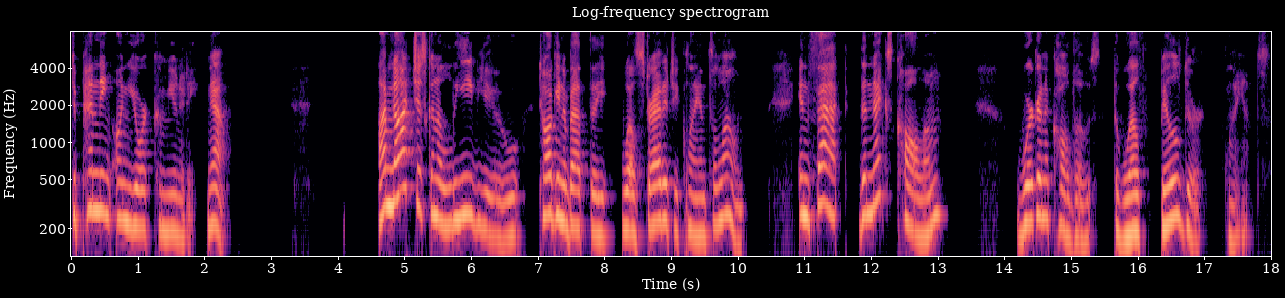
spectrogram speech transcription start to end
depending on your community. Now, I'm not just going to leave you talking about the wealth strategy clients alone. In fact, the next column we're going to call those the wealth builder clients.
